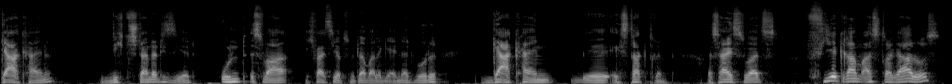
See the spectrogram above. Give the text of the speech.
gar keine, nicht standardisiert. Und es war, ich weiß nicht, ob es mittlerweile geändert wurde, gar kein äh, Extrakt drin. Das heißt, du hast 4 Gramm Astragalus,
